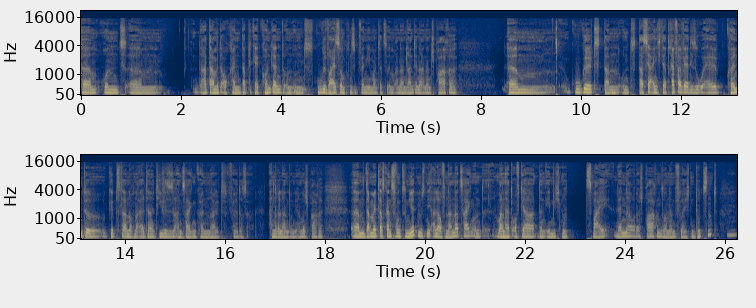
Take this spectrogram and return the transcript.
ähm, und ähm, hat damit auch keinen Duplicate Content und, und mhm. Google weiß so im Prinzip, wenn jemand jetzt im anderen Land in einer anderen Sprache ähm, googelt dann und das ja eigentlich der Treffer wäre, diese URL, könnte, gibt es da noch eine Alternative, die sie anzeigen können, halt für das andere Land und die andere Sprache. Ähm, damit das Ganze funktioniert, müssen die alle aufeinander zeigen und man hat oft ja dann eben nicht nur zwei Länder oder Sprachen, sondern vielleicht ein Dutzend. Mhm.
